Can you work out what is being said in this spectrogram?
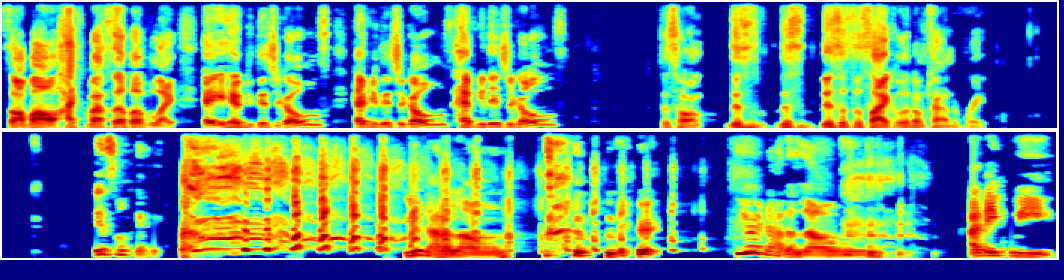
so I'm all hyping myself up like, hey, have you did your goals? Have you did your goals? Have you did your goals? This how I'm, this is this is this is the cycle that I'm trying to break. It's okay. You're not alone. You're not alone. I think we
